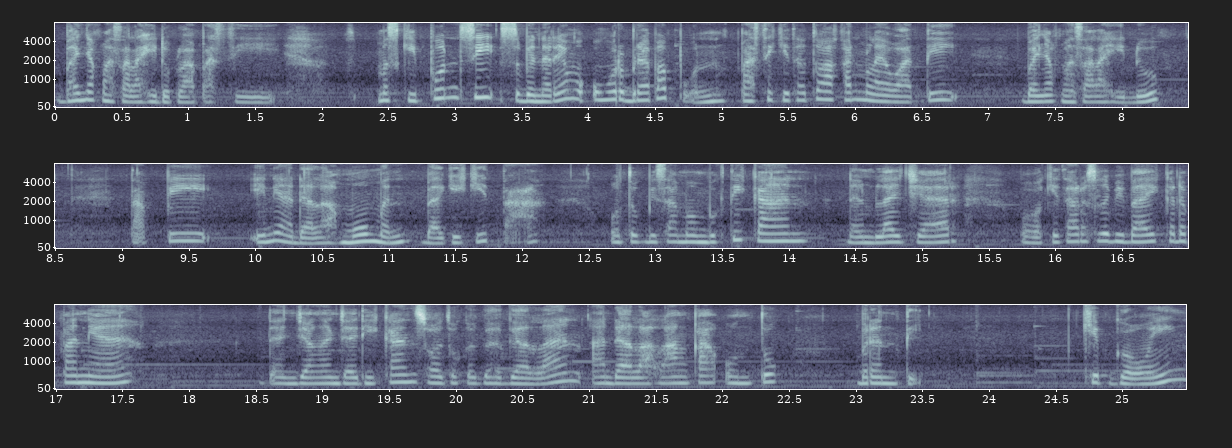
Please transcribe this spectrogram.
banyak masalah hidup lah pasti. Meskipun sih sebenarnya umur berapapun pasti kita tuh akan melewati banyak masalah hidup, tapi ini adalah momen bagi kita untuk bisa membuktikan dan belajar bahwa kita harus lebih baik ke depannya. Dan jangan jadikan suatu kegagalan adalah langkah untuk berhenti. Keep going,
